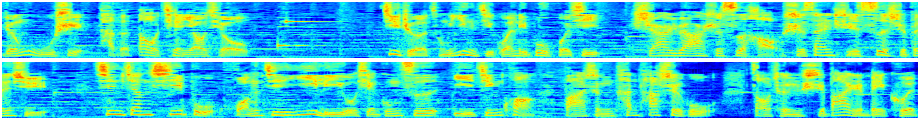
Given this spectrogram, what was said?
仍无视她的道歉要求。记者从应急管理部获悉，十二月二十四号十三时四十分许，新疆西部黄金伊犁有限公司一金矿发生坍塌事故，造成十八人被困。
